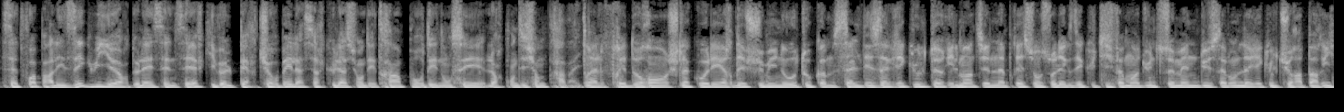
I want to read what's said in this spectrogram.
cette fois par les aiguilleurs de la SNCF qui veulent perturber la circulation des trains pour dénoncer leurs conditions travail. Alfred Orange, la colère des cheminots, tout comme celle des agriculteurs, ils maintiennent la pression sur l'exécutif à moins d'une semaine du salon de l'agriculture à Paris.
